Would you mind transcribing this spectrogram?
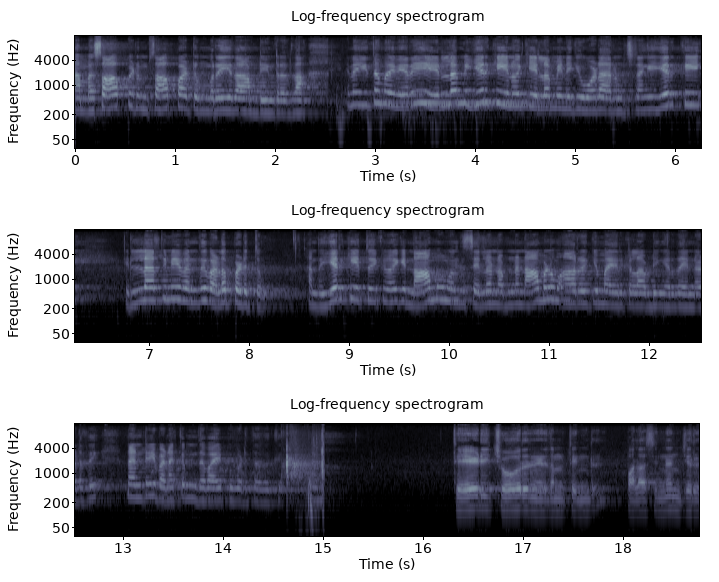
நம்ம சாப்பிடும் சாப்பாட்டு முறை தான் அப்படின்றது தான் ஏன்னா இந்த மாதிரி நிறைய எல்லாமே இயற்கையை நோக்கி எல்லாமே இன்றைக்கி ஓட ஆரம்பிச்சிட்டாங்க. இயற்கை எல்லாத்தையுமே வந்து வளப்படுத்தும். அந்த இயற்கையை தூக்கி நோக்கி நாமும் வந்து செல்லணும் அப்படின்னா நாமளும் ஆரோக்கியமாக இருக்கலாம் அப்படிங்கிறத என்னோடது. நன்றி வணக்கம். இந்த வாய்ப்பு கொடுத்ததுக்கு. தேடி சோறு நிறுதம் தின்று பல சின்னஞ்சிறு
